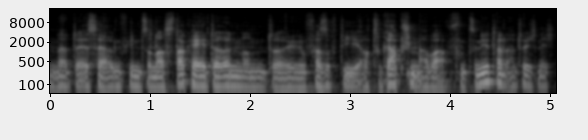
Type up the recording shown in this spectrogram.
ne, der ist ja irgendwie in so einer Stockade drin und äh, versucht die auch zu grapschen, aber funktioniert halt natürlich nicht.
